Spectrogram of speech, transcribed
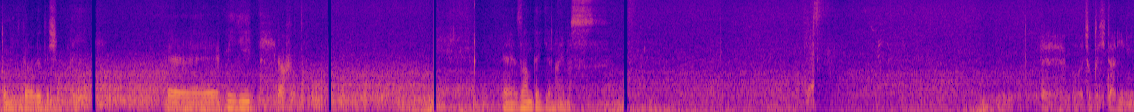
と右から出てしまい、えー右ラフ、えー暫定球になります。えー今度ちょっと左に、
